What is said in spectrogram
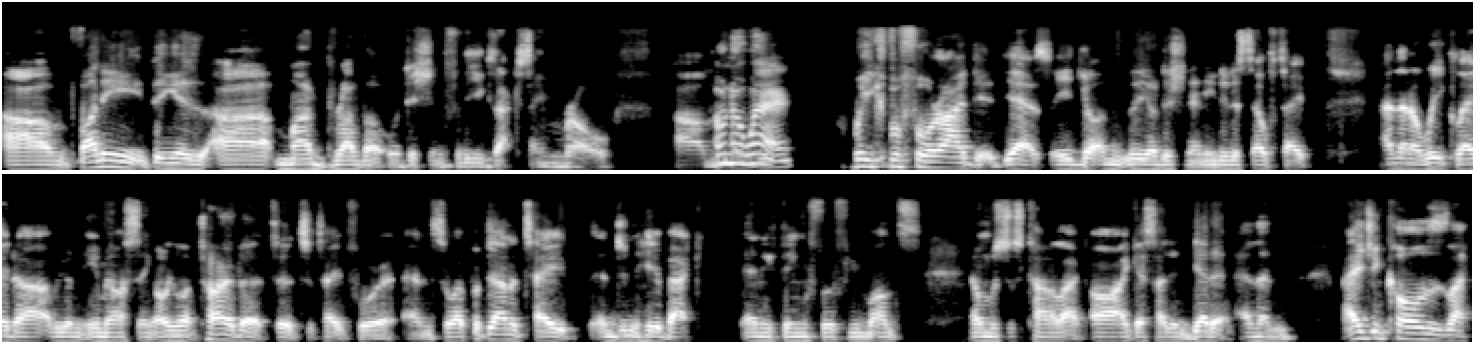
um funny thing is uh my brother auditioned for the exact same role um oh no way week before I did. Yes, he'd gotten the audition and he did a self tape. And then a week later, we got an email saying, "Oh, we want Tyroe to, to, to tape for it." And so I put down a tape and didn't hear back anything for a few months, and was just kind of like, "Oh, I guess I didn't get it." And then my agent calls is like,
